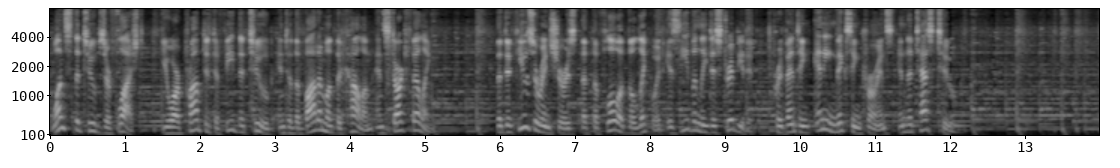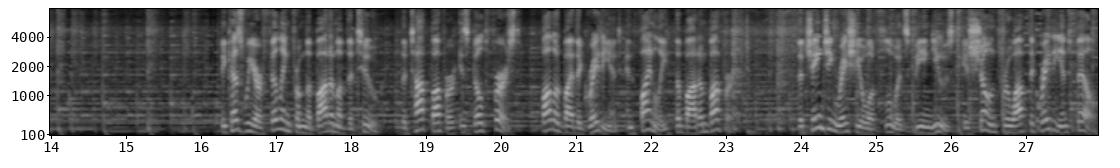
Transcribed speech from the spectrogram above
Once the tubes are flushed, you are prompted to feed the tube into the bottom of the column and start filling. The diffuser ensures that the flow of the liquid is evenly distributed, preventing any mixing currents in the test tube. Because we are filling from the bottom of the tube, the top buffer is built first, followed by the gradient and finally the bottom buffer. The changing ratio of fluids being used is shown throughout the gradient fill.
